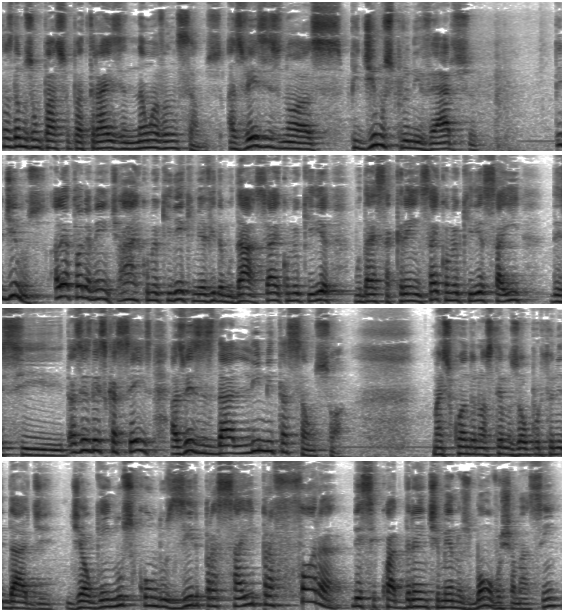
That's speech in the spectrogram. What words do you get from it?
nós damos um passo para trás e não avançamos. Às vezes nós pedimos para o universo, pedimos aleatoriamente, ai, como eu queria que minha vida mudasse, ai, como eu queria mudar essa crença, ai, como eu queria sair desse, às vezes da escassez, às vezes da limitação só. Mas quando nós temos a oportunidade de alguém nos conduzir para sair para fora desse quadrante menos bom, vou chamar assim,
